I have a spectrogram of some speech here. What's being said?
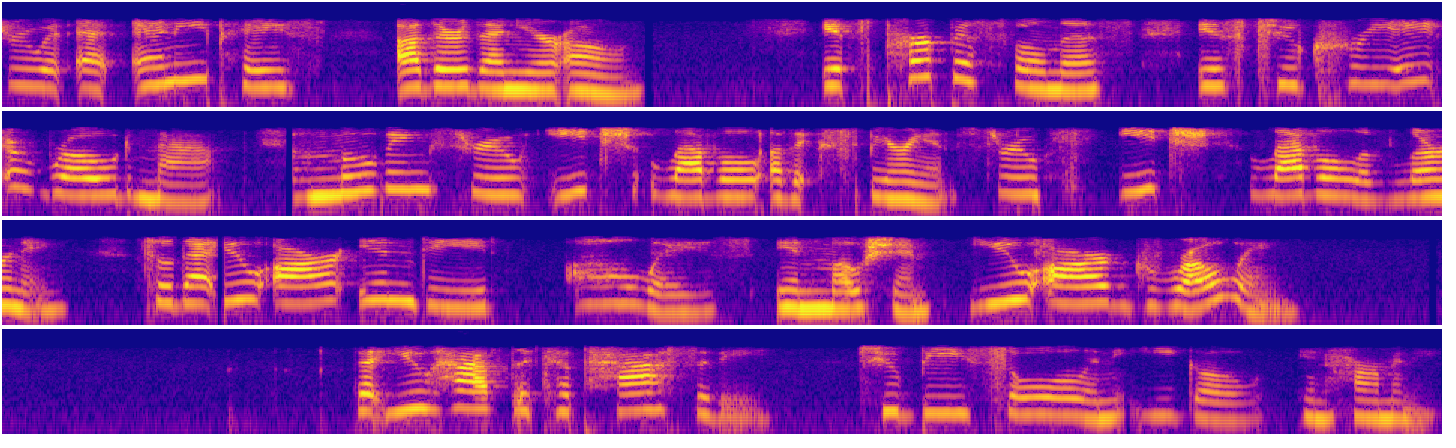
through it at any pace other than your own. Its purposefulness is to create a roadmap of moving through each level of experience, through each level of learning, so that you are indeed always in motion. You are growing. That you have the capacity to be soul and ego in harmony.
